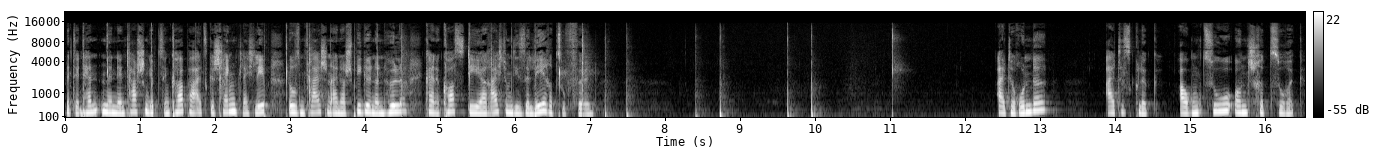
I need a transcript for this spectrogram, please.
Mit den Händen in den Taschen gibt's den Körper als Geschenk, gleich leblosen Fleisch in einer spiegelnden Hülle. Keine Kost, die ihr reicht, um diese Leere zu füllen. Alte Runde, altes Glück, Augen zu und Schritt zurück.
